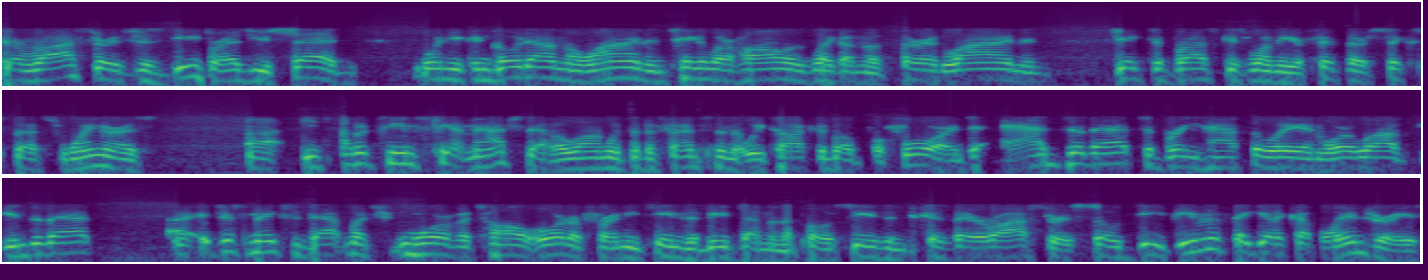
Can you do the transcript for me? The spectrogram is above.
Their roster is just deeper, as you said. When you can go down the line and Taylor Hall is like on the third line and Jake DeBrusk is one of your fifth or sixth best wingers. Uh, other teams can't match that, along with the defensemen that we talked about before. And to add to that, to bring Hathaway and Orlov into that, uh, it just makes it that much more of a tall order for any team to beat them in the postseason because their roster is so deep. Even if they get a couple injuries,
